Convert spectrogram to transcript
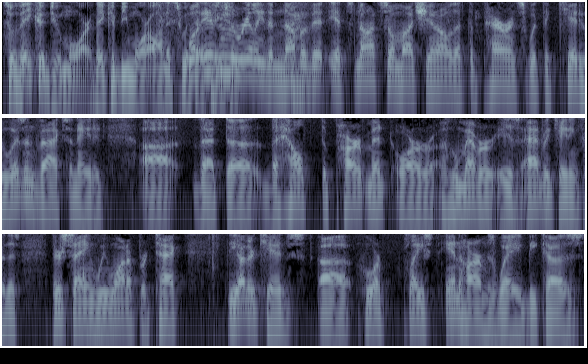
So they could do more. They could be more honest with well, their isn't patients. really the nub of it? It's not so much you know that the parents with the kid who isn't vaccinated uh, that uh, the health department or whomever is advocating for this, they're saying we want to protect the other kids uh, who are placed in harm's way because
